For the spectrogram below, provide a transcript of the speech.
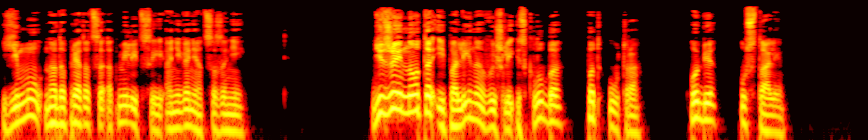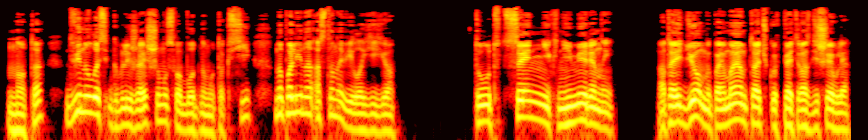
Ему надо прятаться от милиции, а не гоняться за ней. Диджей Нота и Полина вышли из клуба под утро. Обе устали. Нота двинулась к ближайшему свободному такси, но Полина остановила ее. — Тут ценник немеренный. Отойдем и поймаем тачку в пять раз дешевле.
